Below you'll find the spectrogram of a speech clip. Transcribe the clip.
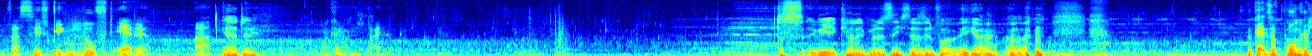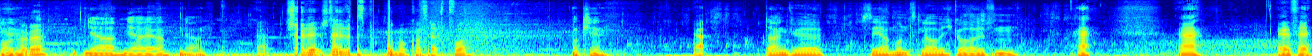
Und was hilft gegen Luft? Erde. Ah, Erde. okay. Genau. Steine. Das irgendwie kann ich mir das nicht sehr sinnvoll. Egal. Aber Du kennst doch Pokémon, Okay. oder? ja, ja, ja, ja. Ja. Stell dir, stell dir das Pokémon-Konzept vor. Okay. Ja. Danke. Sie haben uns, glaube ich, geholfen. Ja. Hilfe.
